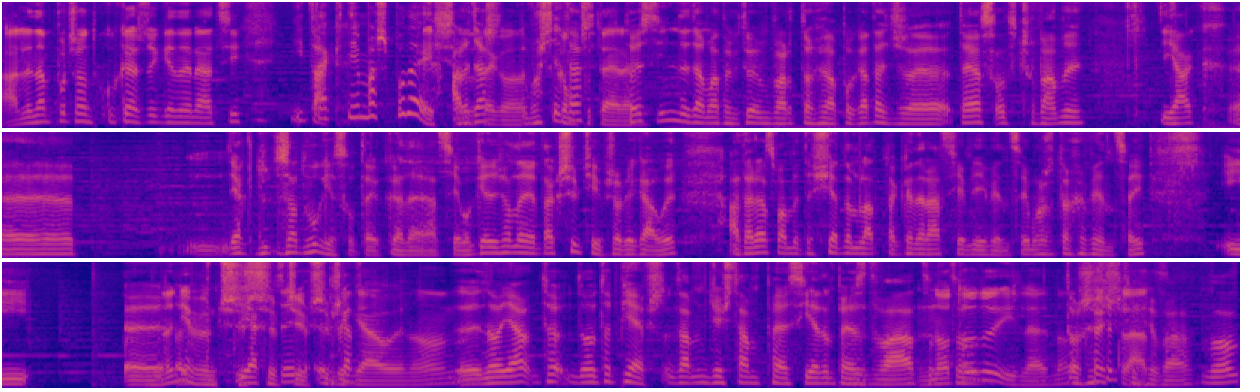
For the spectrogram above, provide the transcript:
ale na początku każdej generacji i tak, tak nie masz podejścia ale do teraz, tego właśnie z komputerem. Teraz, to jest inny temat, o którym warto chyba pogadać, że teraz odczuwamy jak... E, jak za długie są te generacje, bo kiedyś one jednak szybciej przebiegały, a teraz mamy te 7 lat na generację mniej więcej, może trochę więcej i no nie wiem, czy jak szybciej ty, przybiegały, no. E, no ja, to, no to pierwszy, tam gdzieś tam PS1, PS2. To, no to, to ile? No to 6 lat. chyba. No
